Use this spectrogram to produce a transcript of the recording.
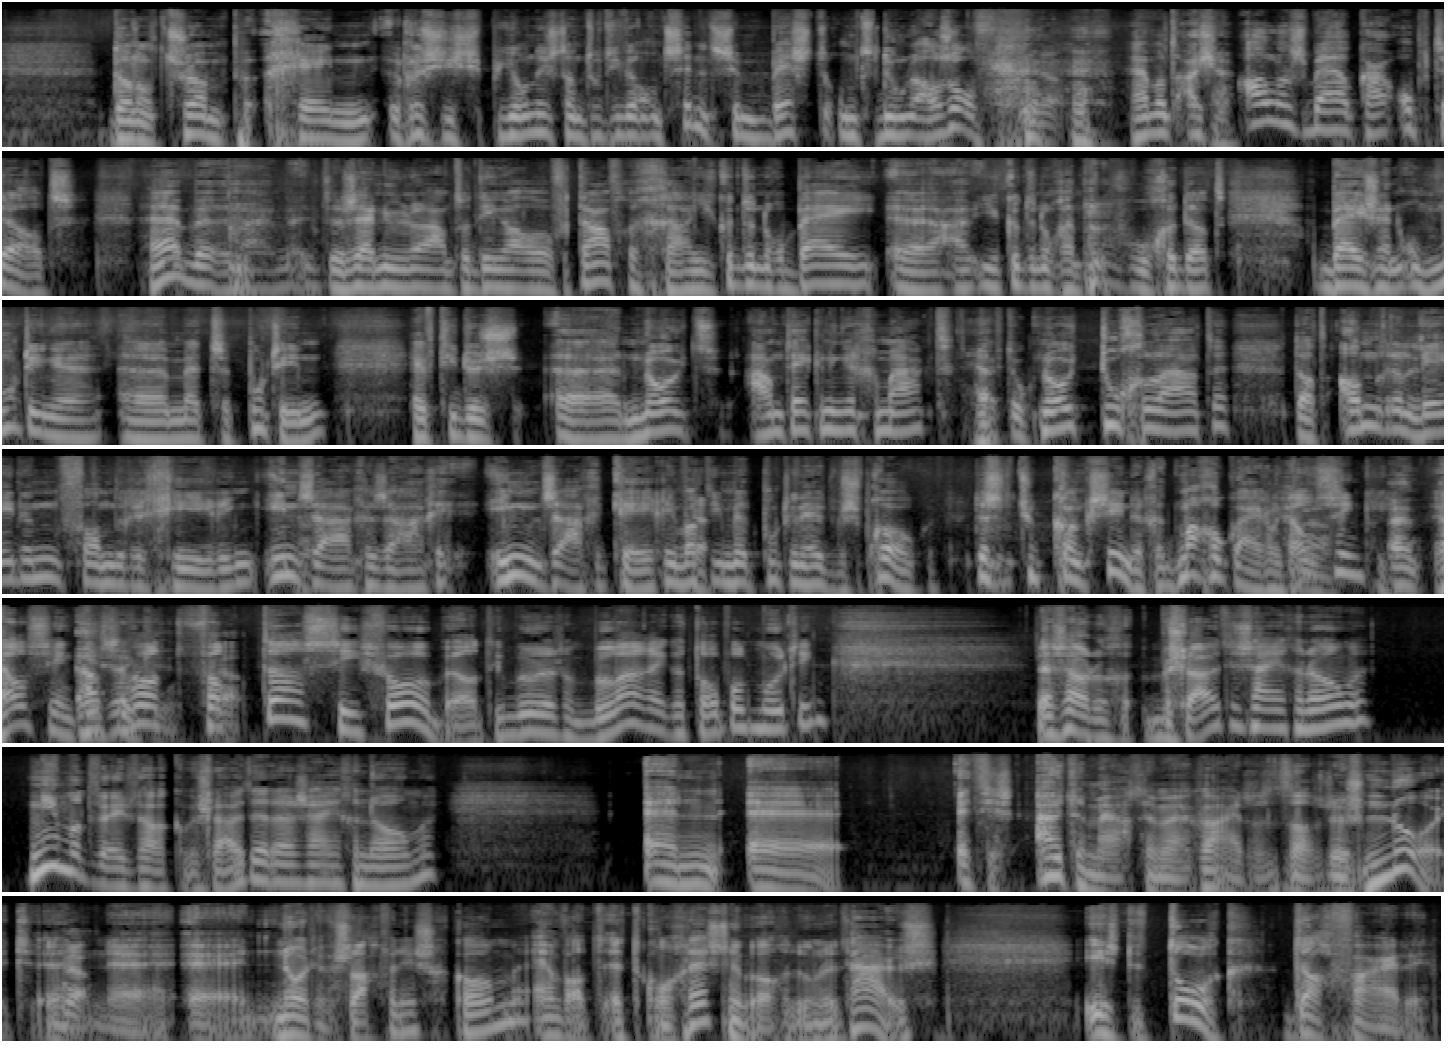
Donald Trump geen Russische spion is, dan doet hij wel ontzettend zijn best om te doen alsof. Ja. He, want als je alles bij elkaar optelt. He, we, nou, er zijn nu een aantal dingen al over tafel gegaan. Je kunt er nog bij, uh, je kunt er nog aan toevoegen dat bij zijn ontmoetingen uh, met Poetin heeft hij dus uh, nooit aantekeningen gemaakt. Ja. Hij heeft ook nooit toegelaten dat andere leden van de regering inzage, zagen, inzage kregen in wat ja. hij met Poetin heeft besproken. Dat is natuurlijk krankzinnig. Het mag ook eigenlijk Helsinki. Helsinki, Helsinki is een fantastisch voorbeeld. Ik bedoel, dat is een belangrijke topontmoeting. Daar zouden besluiten zijn genomen. Niemand weet welke besluiten daar zijn genomen. En uh, het is uitermate merkwaardig dat er dus nooit een, ja. uh, uh, nooit een verslag van is gekomen. En wat het congres nu wil doen, het huis, is de tolk dagvaarden.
